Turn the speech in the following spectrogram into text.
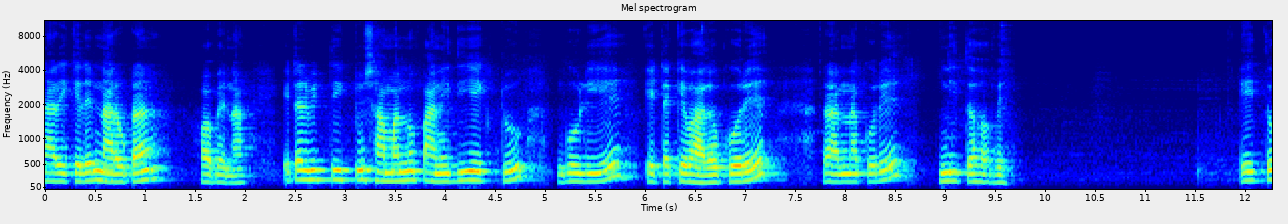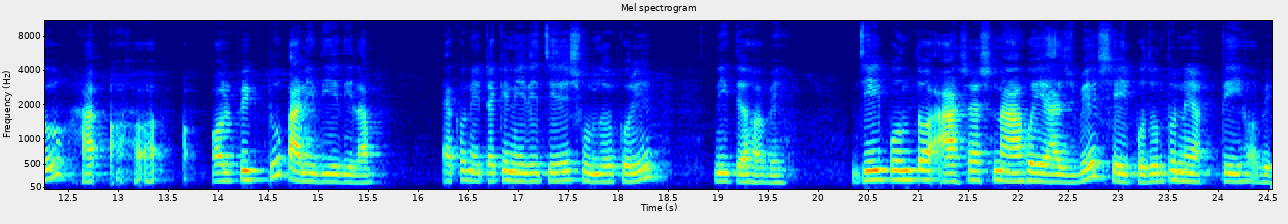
নারিকেলের নাড়ুটা হবে না। এটার ভিত্তি একটু সামান্য পানি দিয়ে একটু গলিয়ে এটাকে ভালো করে রান্না করে নিতে হবে। এই তো অল্প একটু পানি দিয়ে দিলাম। এখন এটাকে নেড়ে চেড়ে সুন্দর করে নিতে হবে। যেই পর্যন্ত আশ্বাস না হয়ে আসবে, সেই পর্যন্ত নাড়তেই হবে।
